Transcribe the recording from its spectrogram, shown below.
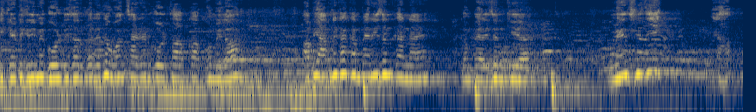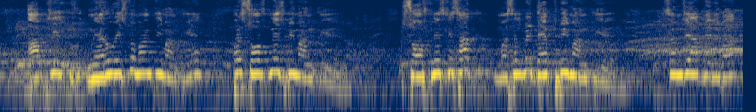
एक कैटेगरी में गोल्ड डिजर्व कर रहे थे वन साइडेड गोल्ड था आपका आपको मिला। अभी आपने कहा कंपैरिजन करना है। कंपैरिजन किया। मेन फिजिक आपकी नैरो वेस्ट तो मांगती मांगती है पर सॉफ्टनेस भी मांगती है। सॉफ्टनेस के साथ मसल में डेप्थ भी मांगती है। समझे आप मेरी बात?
